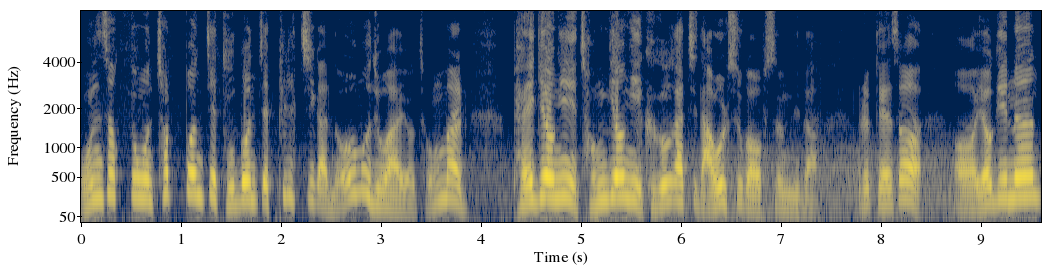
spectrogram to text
온석동은 첫 번째, 두 번째 필지가 너무 좋아요. 정말 배경이 전경이 그거 같이 나올 수가 없습니다. 그렇게 해서 어, 여기는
